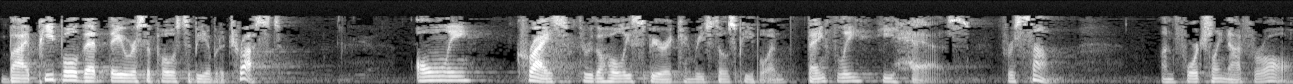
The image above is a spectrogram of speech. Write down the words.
by people that they were supposed to be able to trust. Only Christ, through the Holy Spirit, can reach those people. And thankfully, He has for some. Unfortunately, not for all.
